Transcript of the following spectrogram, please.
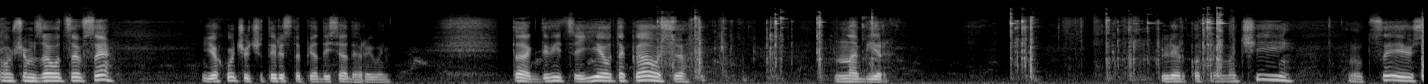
В общем, за оце все я хочу 450 гривень. Так, дивіться, є отака ось набір. Клеркотримачі. Оцей ось.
